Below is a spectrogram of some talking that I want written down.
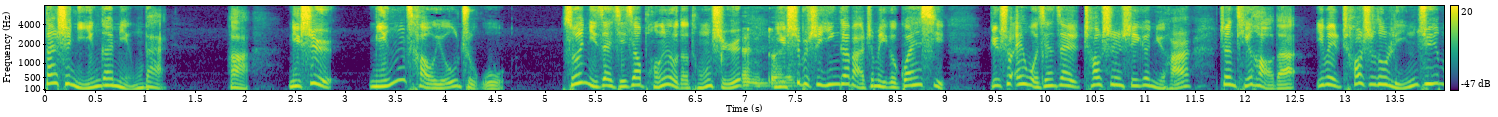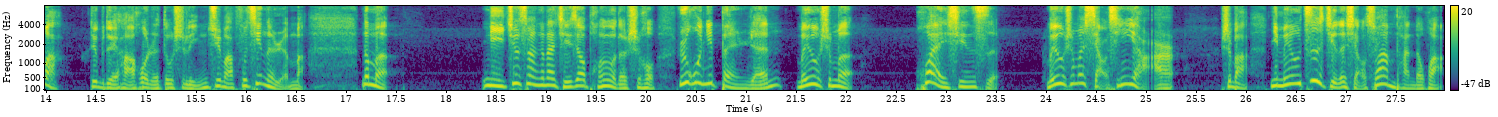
但是你应该明白，啊，你是名草有主，所以你在结交朋友的同时，你是不是应该把这么一个关系？比如说，哎，我现在在超市认识一个女孩，这样挺好的，因为超市都邻居嘛，对不对哈？或者都是邻居嘛，附近的人嘛。那么，你就算跟他结交朋友的时候，如果你本人没有什么坏心思，没有什么小心眼儿，是吧？你没有自己的小算盘的话，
